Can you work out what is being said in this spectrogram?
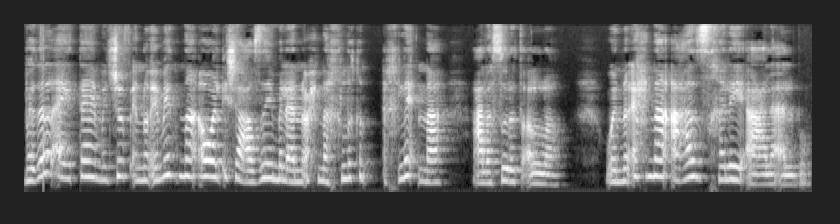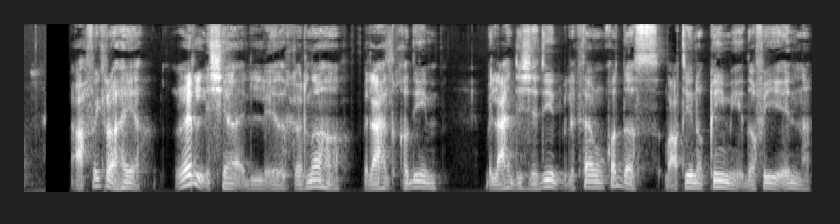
بهدول الآيتين بنشوف إنه قيمتنا أول إشي عظيمة لأنه إحنا خلق... خلقنا على صورة الله. وإنه إحنا أعز خليقة على قلبه. على فكرة هي غير الأشياء اللي ذكرناها بالعهد القديم بالعهد الجديد بالكتاب المقدس بعطينا قيمة إضافية إلنا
